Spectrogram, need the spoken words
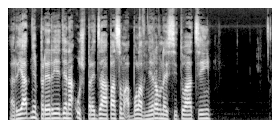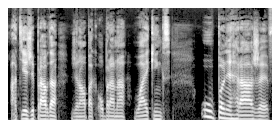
riadne preriedená už pred zápasom a bola v nerovnej situácii a tiež je pravda, že naopak obrana Vikings úplne hrá, že v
